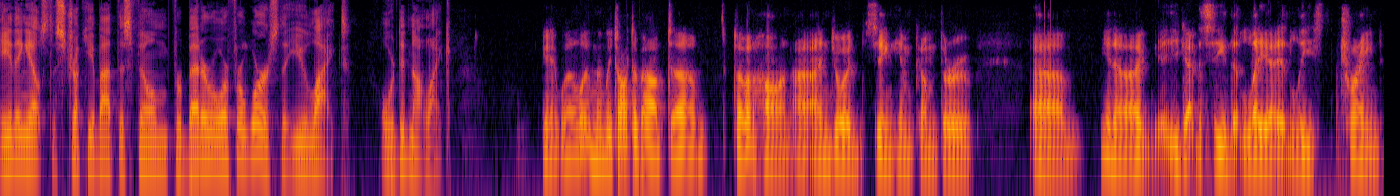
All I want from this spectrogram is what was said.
anything else that struck you about this film for better or for worse that you liked or did not like? Yeah, well, I mean, we talked about um, talked about Han. I, I enjoyed seeing him come through. Um, you know, uh, you got to see that Leia at least trained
